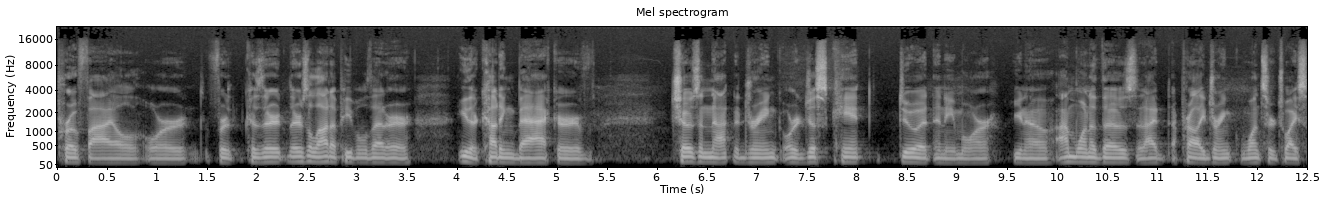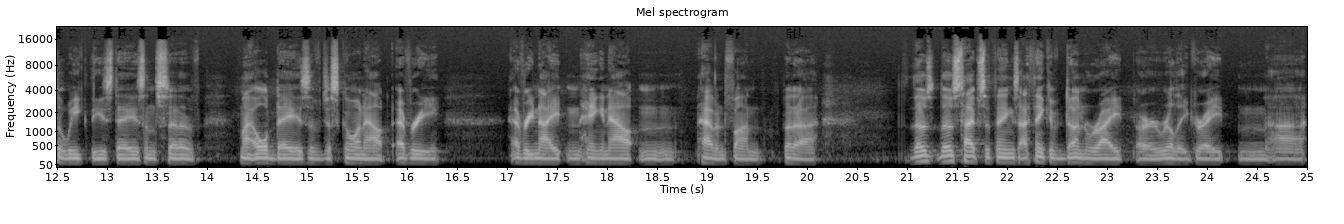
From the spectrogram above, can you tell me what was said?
profile or for because there there's a lot of people that are either cutting back or have chosen not to drink or just can't do it anymore. You know, I'm one of those that I, I probably drink once or twice a week these days instead of my old days of just going out every every night and hanging out and having fun. But uh, those those types of things I think if done right are really great. And uh,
